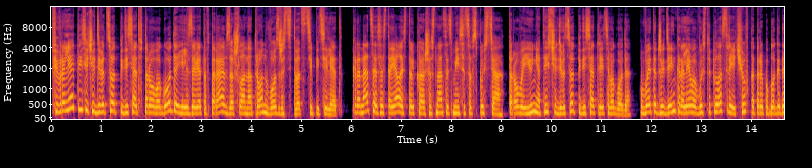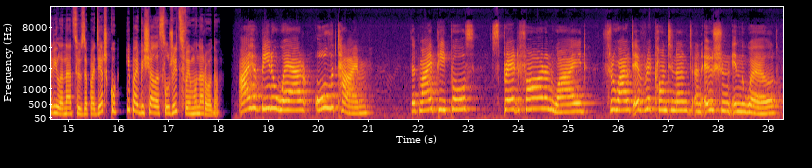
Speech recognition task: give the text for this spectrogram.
В феврале 1952 года Елизавета II взошла на трон в возрасте 25 лет. Коронация состоялась только 16 месяцев спустя, 2 июня 1953 года. В этот же день королева выступила с речью, в которой поблагодарила нацию за поддержку и пообещала служить своему народу. I have been aware all the time that my peoples, spread far and wide throughout every continent and ocean in the world,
